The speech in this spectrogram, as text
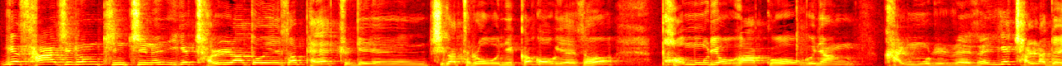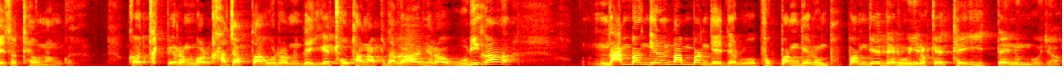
이게 사실은 김치는 이게 전라도에서 배추김치가 들어오니까 거기에서 버무려 갖고 그냥 갈무리를 해서 이게 전라도에서 태어난 거예요. 그 특별한 걸 가졌다고 그러는데 이게 좋다 나쁘다가 아니라 우리가 남방계는 남방계대로 북방계는 북방계대로 이렇게 돼 있다는 거죠.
